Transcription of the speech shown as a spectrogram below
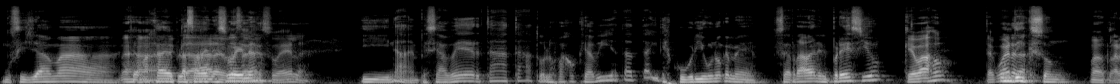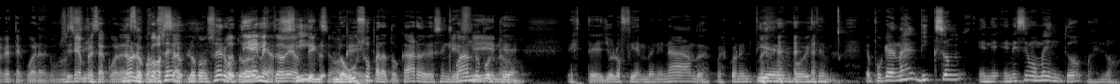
Musillama Yamaha de Plaza claro, de Venezuela. Venezuela. Y nada, empecé a ver, ta, ta, todos los bajos que había, ta, ta, y descubrí uno que me cerraba en el precio. ¿Qué bajo? ¿Te Un acuerdas? Dixon. Bueno, claro que te acuerdas. Uno Sí, siempre sí. se acuerda no, de lo conservo. Lo conservo ¿Lo todavía. tienes todavía Sí, lo- Dixon? lo, ok. uso para tocar de vez en Qué cuando fino. porque este, yo lo fui envenenando después con el tiempo, ¿viste? Eh, porque además el Dixon en, en ese momento, pues en los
